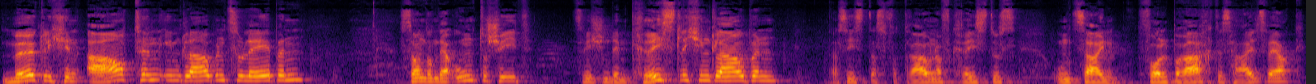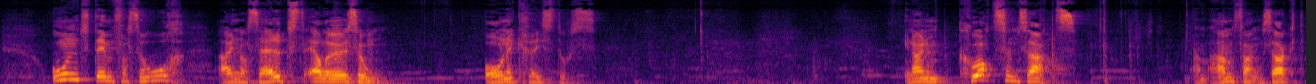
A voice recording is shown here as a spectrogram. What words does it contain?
möglichen Arten im Glauben zu leben, sondern der Unterschied zwischen dem christlichen Glauben, das ist das Vertrauen auf Christus und sein vollbrachtes Heilswerk, und dem Versuch einer Selbsterlösung ohne Christus. In einem kurzen Satz am Anfang sagt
